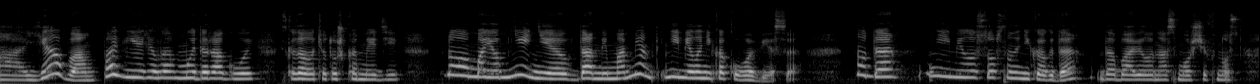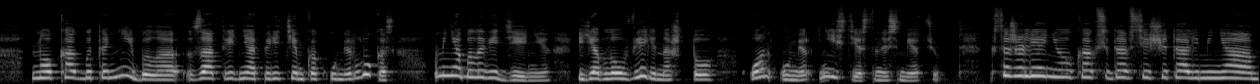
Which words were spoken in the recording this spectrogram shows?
«А я вам поверила, мой дорогой», — сказала тетушка Мэдди, «но мое мнение в данный момент не имело никакого веса». «Ну да, не имело, собственно, никогда», — добавила она, сморщив нос. «Но как бы то ни было, за три дня перед тем, как умер Лукас, у меня было видение, и я была уверена, что он умер неестественной смертью. К сожалению, как всегда, все считали меня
